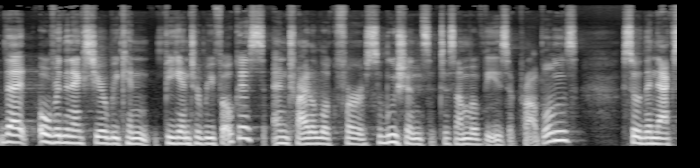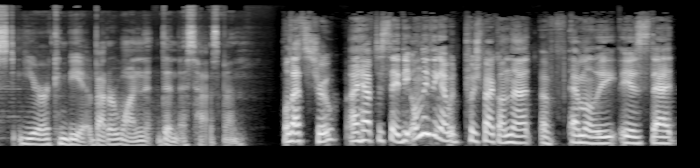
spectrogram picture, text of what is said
that over the next year we can begin to refocus and try to look for solutions to some of these problems so the next year can be a better one than this has been. Well, that's true. I have to say, the only thing I would push back on that of Emily is that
